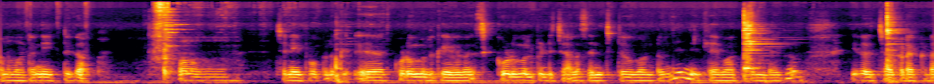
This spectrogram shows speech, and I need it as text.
అనమాట నీట్గా. మనం శనగపప్పులకి కుడుములకి ఏ విధంగా కుడుముల పిండి చాలా సెన్సిటివ్గా ఉంటుంది. దీంట్లో ఏమాత్రం లేదు. ఇది వచ్చి అక్కడక్కడ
